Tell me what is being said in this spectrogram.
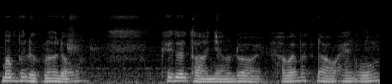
Mong tôi được lo đổ. Khi tôi thọ nhận rồi, họ mới bắt đầu ăn uống.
